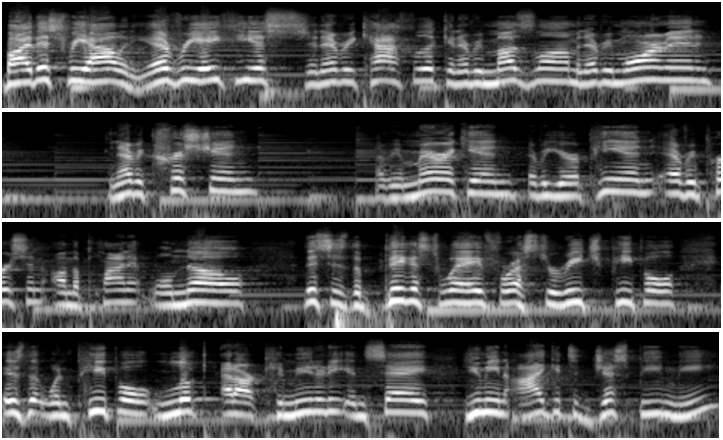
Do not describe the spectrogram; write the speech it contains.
by this reality, every atheist and every Catholic and every Muslim and every Mormon and every Christian, every American, every European, every person on the planet will know this is the biggest way for us to reach people is that when people look at our community and say, You mean I get to just be me?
